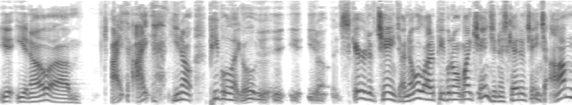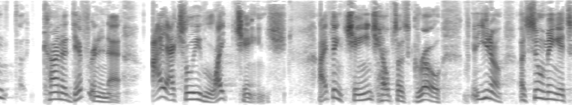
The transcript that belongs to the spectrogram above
you, you know, um, I, I, you know, people are like, oh, you, you, you know, scared of change. I know a lot of people don't like change and they're scared of change. I'm kind of different in that. I actually like change. I think change helps us grow. You know, assuming it's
